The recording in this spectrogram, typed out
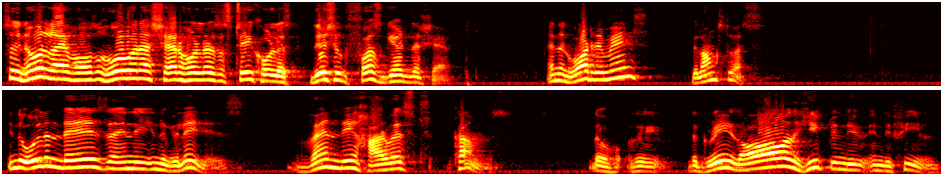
so in our life also, whoever are shareholders or stakeholders, they should first get the share. And then what remains belongs to us. In the olden days, in the, in the villages, when the harvest comes, the, the, the grain is all heaped in the, in the field.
